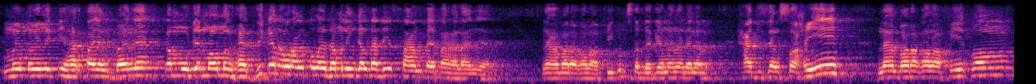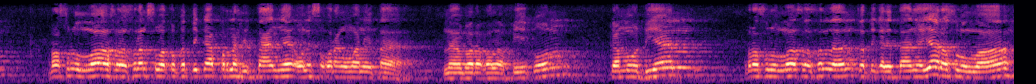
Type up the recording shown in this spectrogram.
memiliki harta yang banyak, kemudian mau menghajikan orang tua yang sudah meninggal tadi sampai pahalanya. Nah, barakallahu fikum sebagaimana dalam hadis yang sahih, nah barakallahu fikum Rasulullah SAW suatu ketika pernah ditanya oleh seorang wanita. Nah, barakallahu fikum, kemudian Rasulullah SAW ketika ditanya, "Ya Rasulullah,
